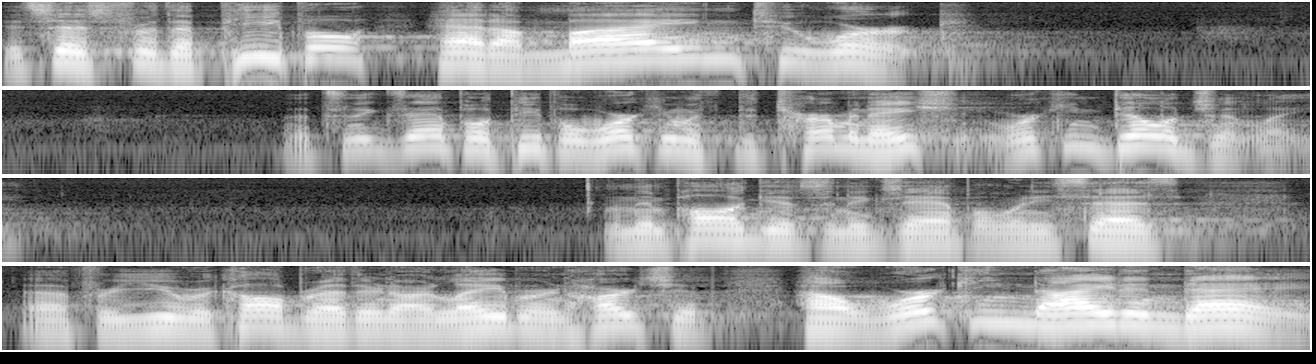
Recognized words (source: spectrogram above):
It says, For the people had a mind to work. That's an example of people working with determination, working diligently. And then Paul gives an example when he says, uh, For you recall, brethren, our labor and hardship, how working night and day,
